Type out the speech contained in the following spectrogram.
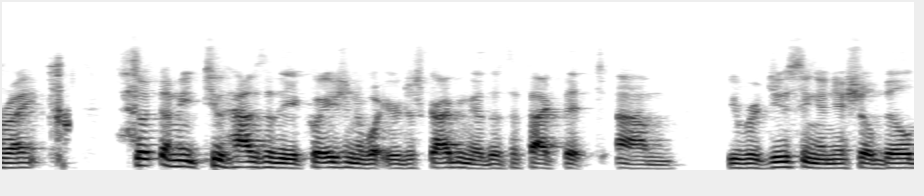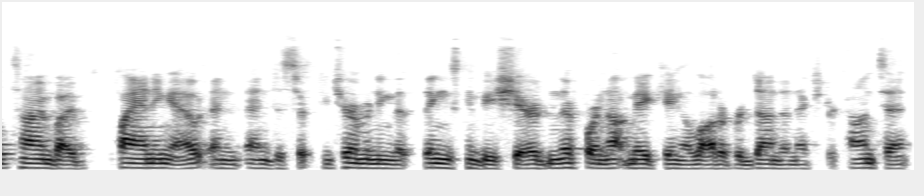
Right. So, I mean, two halves of the equation of what you're describing there. There's the fact that um, you're reducing initial build time by planning out and, and determining that things can be shared and therefore not making a lot of redundant extra content.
